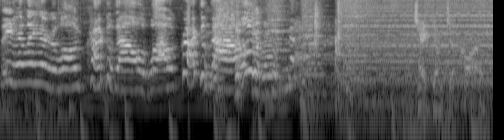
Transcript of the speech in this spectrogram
See you later, long crocodile. Wow, crocodile. Take him to court.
